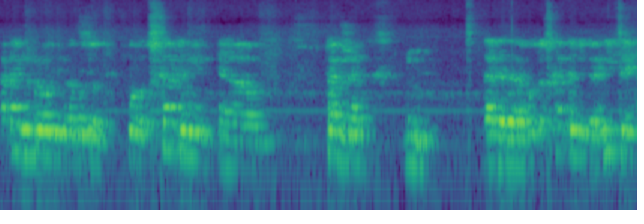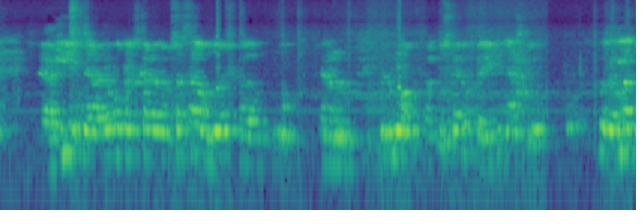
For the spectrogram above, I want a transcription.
А также проводим работу по, с картами, также да, да, да, работа с картами, границы. И работа с кадровым составом вновь ну, Дыхно, Пискаревка и Финляндию. Доклад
